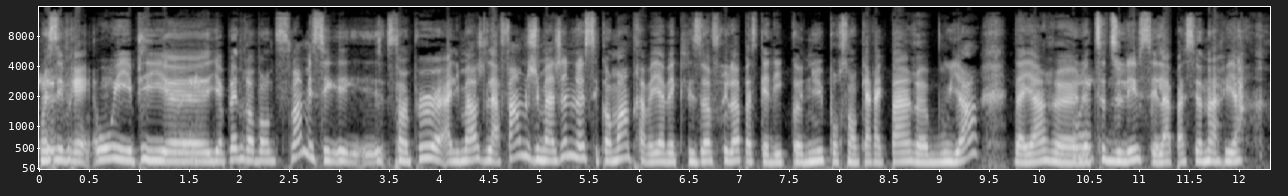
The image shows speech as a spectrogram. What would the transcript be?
Oui, c'est vrai. Oui, et puis euh, il y a plein de rebondissements, mais c'est c'est un peu à l'image de la femme, j'imagine là, c'est comment travailler avec Lisa Frula parce qu'elle est connue pour son caractère bouillant. D'ailleurs, le titre du livre c'est La passionnariat.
